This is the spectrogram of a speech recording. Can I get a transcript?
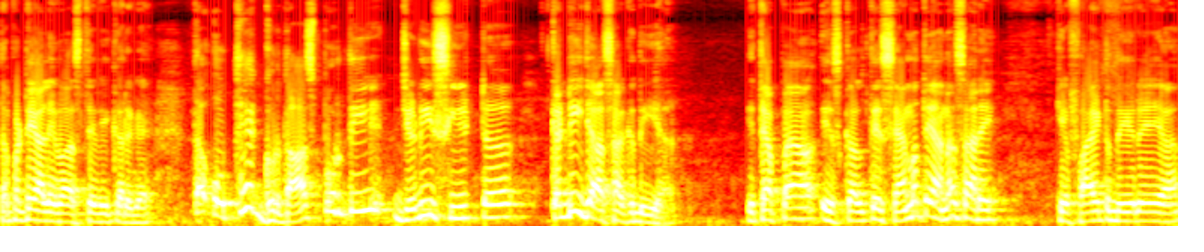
ਤਾਂ ਪਟਿਆਲੇ ਵਾਸਤੇ ਵੀ ਕਰ ਗਏ। ਤਾਂ ਉੱਥੇ ਗੁਰਦਾਸਪੁਰ ਦੀ ਜਿਹੜੀ ਸੀਟ ਕੱਢੀ ਜਾ ਸਕਦੀ ਆ, ਇਹ ਤਾਂ ਆਪਾਂ ਇਸ ਗੱਲ ਤੇ ਸਹਿਮਤ ਆ ਨਾ ਸਾਰੇ ਕਿ ਫਾਈਟ ਦੇ ਰਹੇ ਆ।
